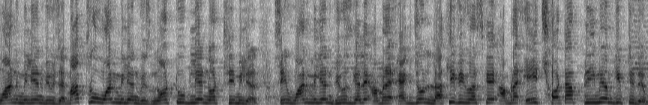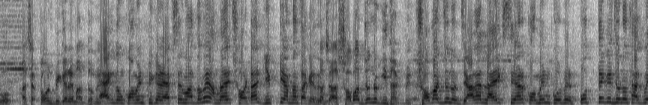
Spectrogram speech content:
ওয়ান মিলিয়ন ভিউজ যায় মাত্র one million views not two million not three million সেই ওয়ান মিলিয়ন ভিউজ গেলে আমরা একজন লাকি ভিউয়ার্সকে আমরা এই ছটা প্রিমিয়াম গিফটই দেবো। আচ্ছা কমেন্ট পিকারের মাধ্যমে। একদম কমেন্ট পিকার অ্যাপসের মাধ্যমে আমরা এই ছটা গিফটই আমরা তাকে দেবো। আচ্ছা সবার জন্য কি থাকবে? সবার জন্য যারা লাইক শেয়ার কমেন্ট করবেন প্রত্যেকের জন্য থাকবে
